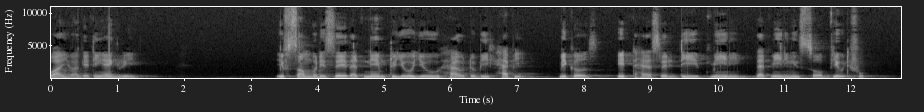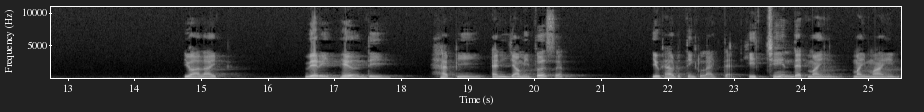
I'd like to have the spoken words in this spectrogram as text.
Why you are getting angry? If somebody say that name to you, you have to be happy because it has very deep meaning. That meaning is so beautiful. You are like very healthy, happy and yummy person. You have to think like that. He changed that mind, my mind,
